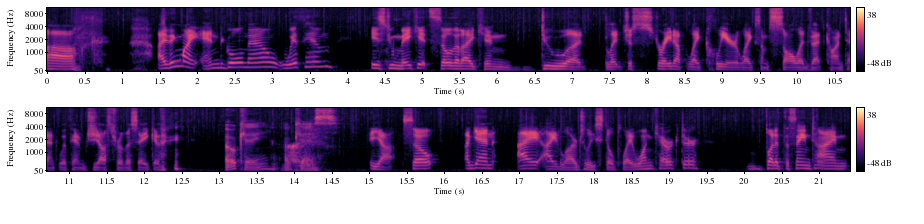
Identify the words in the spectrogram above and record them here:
Um, I think my end goal now with him is to make it so that I can do a like just straight up like clear like some solid vet content with him just for the sake of it. Okay, okay. Nice. yeah. So again, I I largely still play one character, but at the same time,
